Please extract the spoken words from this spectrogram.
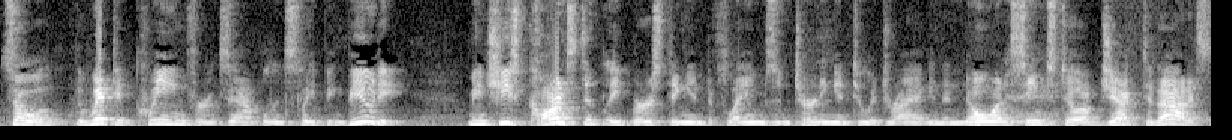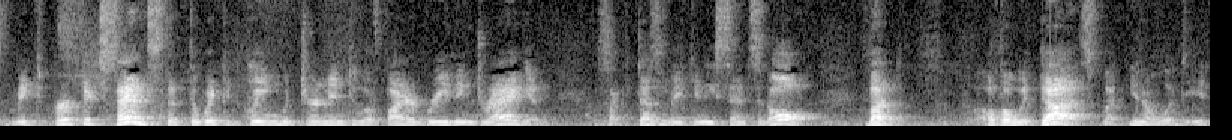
So, the Wicked Queen, for example, in Sleeping Beauty, I mean, she's constantly bursting into flames and turning into a dragon, and no one seems to object to that. It makes perfect sense that the Wicked Queen would turn into a fire breathing dragon. It's like, it doesn't make any sense at all. But, although it does, but, you know, it, it,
